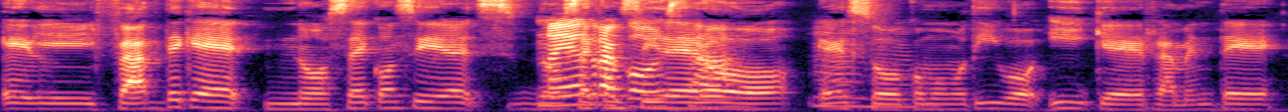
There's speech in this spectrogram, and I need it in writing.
el fact de que no se considera no, se cosa. consideró eso como motivo y que realmente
